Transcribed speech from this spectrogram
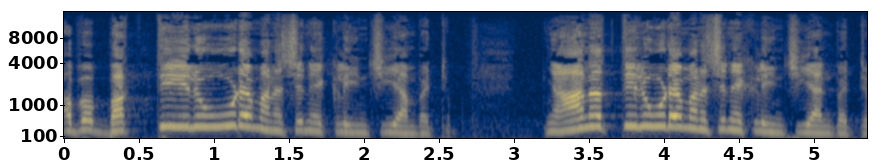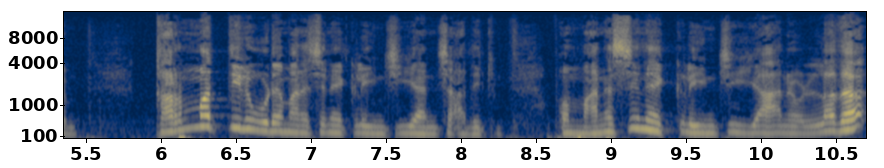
അപ്പോൾ ഭക്തിയിലൂടെ മനസ്സിനെ ക്ലീൻ ചെയ്യാൻ പറ്റും. ജ്ഞാനത്തിലൂടെ മനസ്സിനെ ക്ലീൻ ചെയ്യാൻ പറ്റും. കർമ്മത്തിലൂടെ മനസ്സിനെ ക്ലീൻ ചെയ്യാൻ സാധിക്കും. അപ്പൊ മനസ്സിനെ ക്ലീൻ ചെയ്യാനുള്ളത്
